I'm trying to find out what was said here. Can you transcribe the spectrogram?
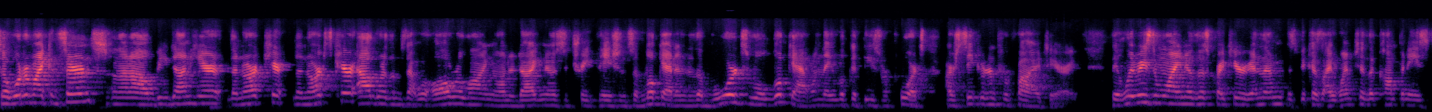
So what are my concerns? And then I'll be done here. The NarxCare, the NarxCare algorithms that we're all relying on to diagnose and treat patients and look at, and the boards will look at when they look at these reports are secret and proprietary. The only reason why I know those criteria in them is because I went to the company's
